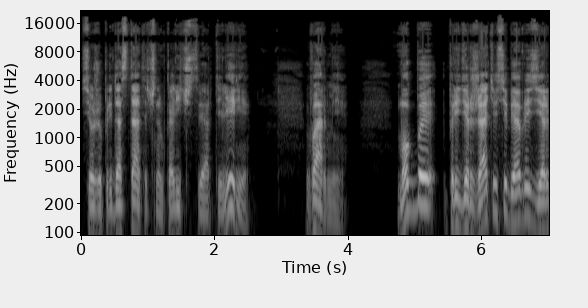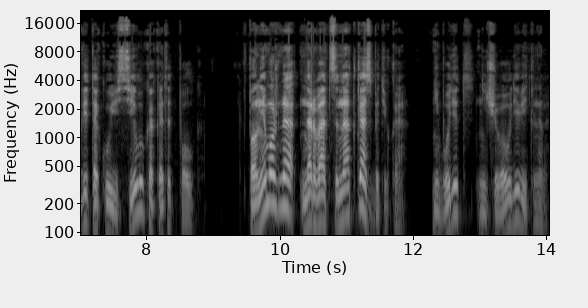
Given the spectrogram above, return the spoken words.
все же при достаточном количестве артиллерии в армии, мог бы придержать у себя в резерве такую силу, как этот полк. Вполне можно нарваться на отказ Батюка. Не будет ничего удивительного.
